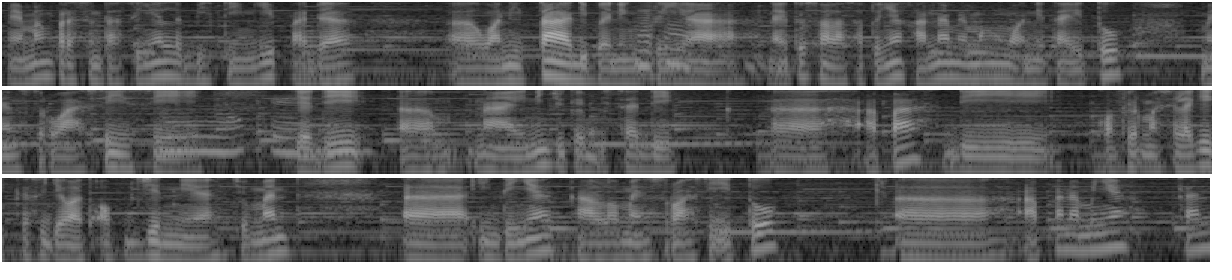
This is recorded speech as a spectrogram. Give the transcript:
memang presentasinya lebih tinggi pada uh, wanita dibanding pria. Mm -hmm. Nah itu salah satunya karena memang wanita itu menstruasi sih. Mm, okay. Jadi um, nah ini juga bisa di uh, apa dikonfirmasi lagi ke sejawat objin ya. Cuman uh, intinya kalau menstruasi itu uh, apa namanya kan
